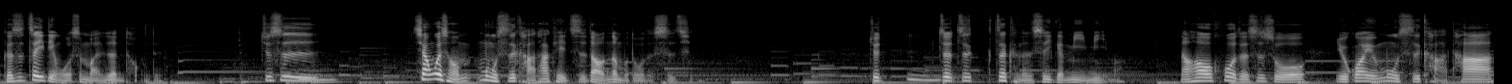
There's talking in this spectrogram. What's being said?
可是这一点我是蛮认同的，就是像为什么穆斯卡他可以知道那么多的事情，就这这这可能是一个秘密嘛。然后或者是说有关于穆斯卡他。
